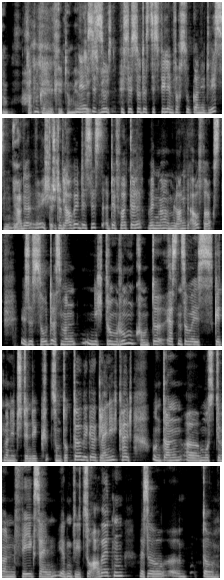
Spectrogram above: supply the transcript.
dann hat man keine Erkältung mehr. Nee, also es, ist so, es ist so, dass das viele einfach so gar nicht wissen. Ja, Oder ich, ich, glaube, das ist der Vorteil, wenn man am Land aufwächst, ist es so, dass man nicht drumherum kommt. Erstens einmal ist, geht man nicht ständig zum Doktor wegen einer Kleinigkeit und dann äh, musste man fähig sein, irgendwie zu arbeiten. Also äh, da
